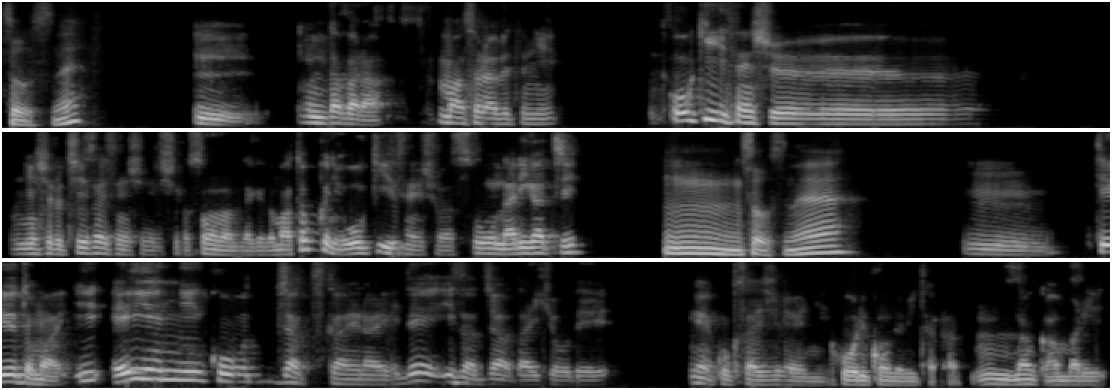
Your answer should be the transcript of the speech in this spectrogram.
そうですね。うん。だから、まあそれは別に、大きい選手にしろ、小さい選手にしろそうなんだけど、まあ特に大きい選手はそうなりがち。うん、そうですね。うん。っていうと、まあ、い永遠にこう、じゃあ使えないで、いざじゃあ代表で、ね、国際試合に放り込んでみたら、うん、なんかあんまり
